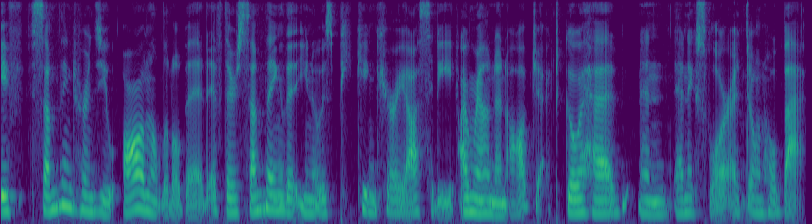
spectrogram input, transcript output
if something turns you on a little bit, if there's something that, you know, is piquing curiosity around an object, go ahead and, and explore it. Don't hold back.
